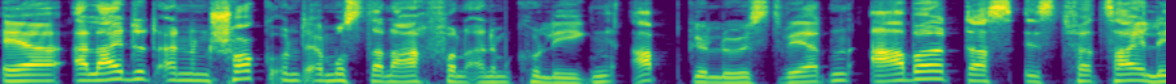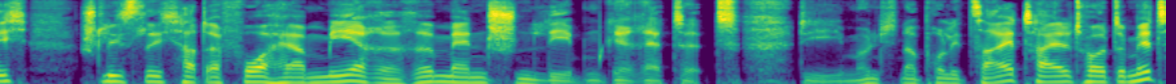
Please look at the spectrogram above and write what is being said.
Er erleidet einen Schock und er muss danach von einem Kollegen abgelöst werden, aber das ist verzeihlich. Schließlich hat er vorher mehrere Menschenleben gerettet. Die Münchner Polizei teilt heute mit,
